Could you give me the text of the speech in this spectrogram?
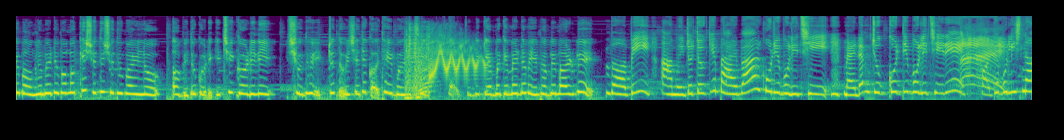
আজকে বাংলা ম্যাডাম আমাকে শুধু শুধু মারলো। আমি তো করে কিছুই করিনি। শুধু একটু তোর সাথে কথাই বলেছি। তার জন্য কি আমাকে ম্যাডাম এভাবে মারবে? ববি আমি তো তোকে বারবার করে বলেছি। ম্যাডাম চুপ করতে বলেছে রে। কথা বলিস না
